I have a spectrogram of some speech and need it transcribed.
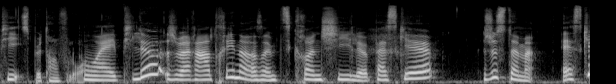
Puis tu peux t'en vouloir. Ouais, puis là, je vais rentrer dans un petit crunchy, là, parce que, justement, est-ce que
